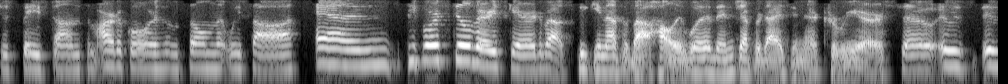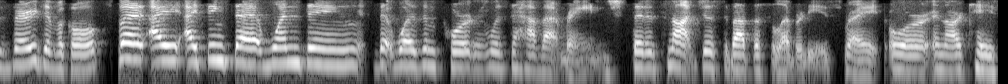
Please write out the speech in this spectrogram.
just based on some article or some film that we saw. And people are still very scared about speaking up about Hollywood and jeopardizing their career. So it was it was very difficult. But I, I think that one thing that was important was to have that range, that it's not just about the celebrities, right? Or in our case,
